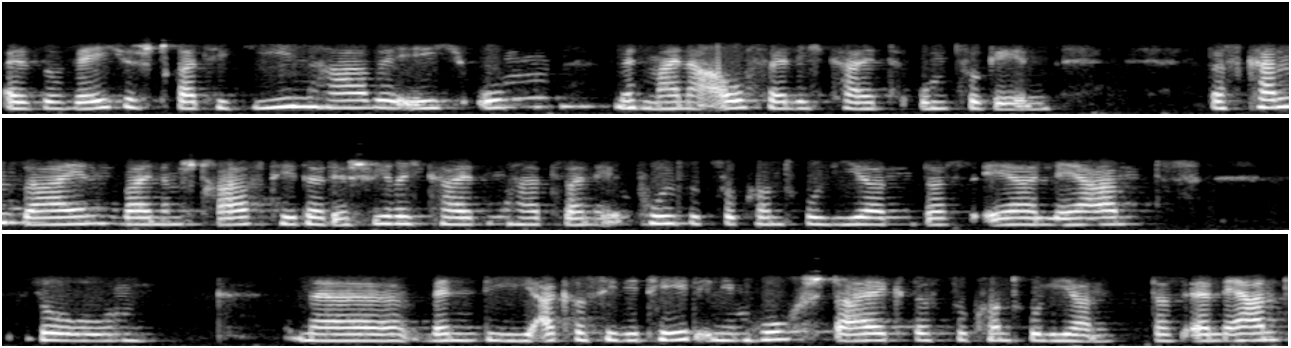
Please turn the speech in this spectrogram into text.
Also welche Strategien habe ich, um mit meiner Auffälligkeit umzugehen? Das kann sein bei einem Straftäter, der Schwierigkeiten hat, seine Impulse zu kontrollieren, dass er lernt, so eine, wenn die Aggressivität in ihm hochsteigt, das zu kontrollieren. Dass er lernt,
